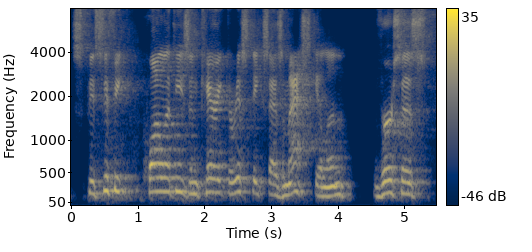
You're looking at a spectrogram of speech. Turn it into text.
specific qualities and characteristics as masculine versus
